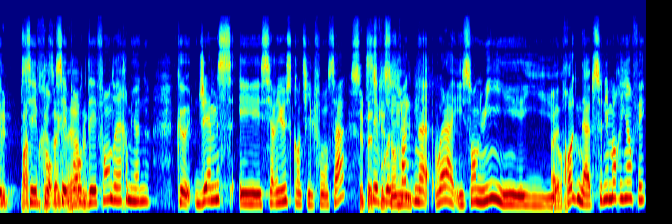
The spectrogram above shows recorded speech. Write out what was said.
c'est- pas c'est très pour, c'est pour agréable. défendre Hermione. Que James et Sirius, quand ils font ça, C'est parce qu'ils s'ennuient. Rogue, n'a- voilà, ils s'ennuient et il- Ouais. Rogue n'a absolument rien fait.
